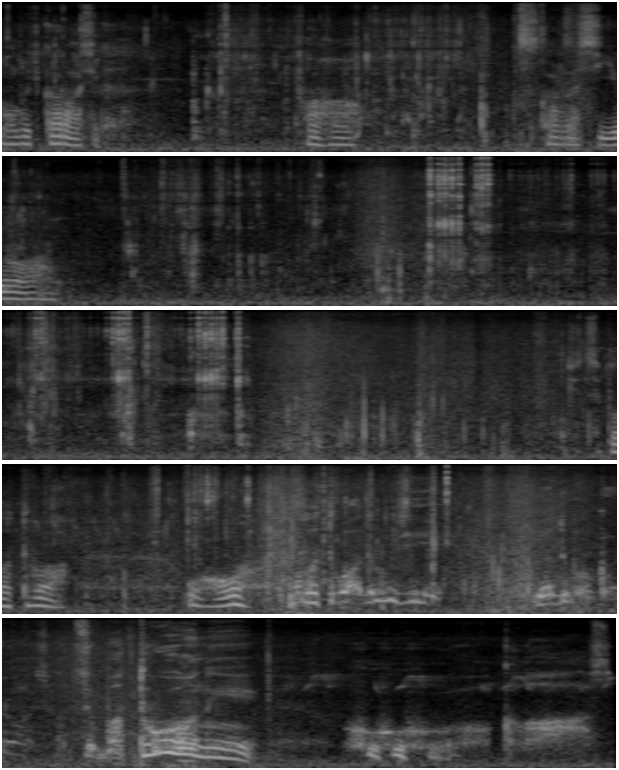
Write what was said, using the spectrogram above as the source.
Мабуть, карасик. Ага. Карасьйон. Плотва? Ого, плотва, друзі. Я думав карась. а Це батони. Ху-ху-ху. Клас.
